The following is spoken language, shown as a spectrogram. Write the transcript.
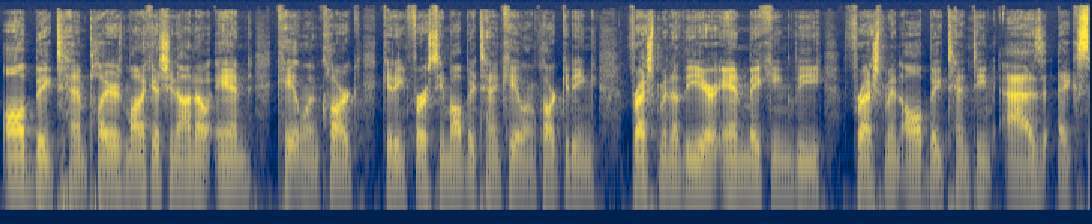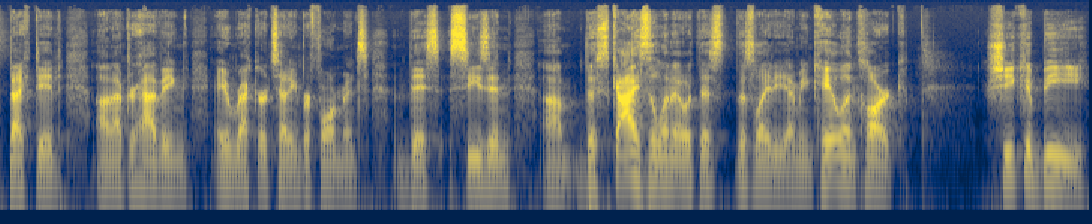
All Big Ten players, Monica Czinano and Caitlin Clark, getting first team All Big Ten. Caitlin Clark getting Freshman of the Year and making the freshman All Big Ten team as expected um, after having a record-setting performance this season. Um, the sky's the limit with this this lady. I mean, Caitlin Clark, she could be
